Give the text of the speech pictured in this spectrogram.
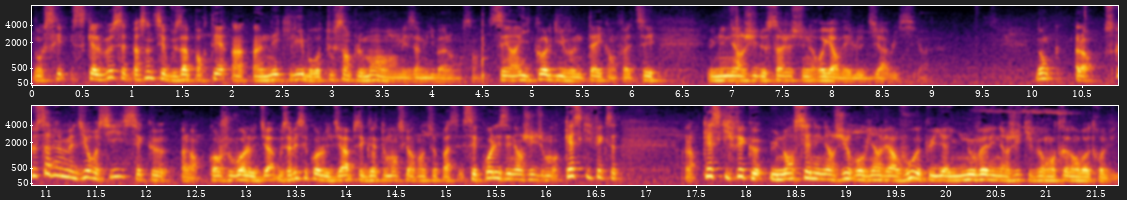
Donc ce qu'elle veut, cette personne, c'est vous apporter un, équilibre tout simplement, hein, mes amis balance. Hein. C'est un equal give and take en fait. C'est une énergie de sagesse. Regardez le diable ici. Donc, alors, ce que ça vient me dire aussi, c'est que, alors, quand je vois le diable, vous savez c'est quoi le diable? C'est exactement ce qui est en train de se passer. C'est quoi les énergies du monde Qu'est-ce qui fait que Alors, qu'est-ce qui fait qu'une ancienne énergie revient vers vous et qu'il y a une nouvelle énergie qui veut rentrer dans votre vie?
